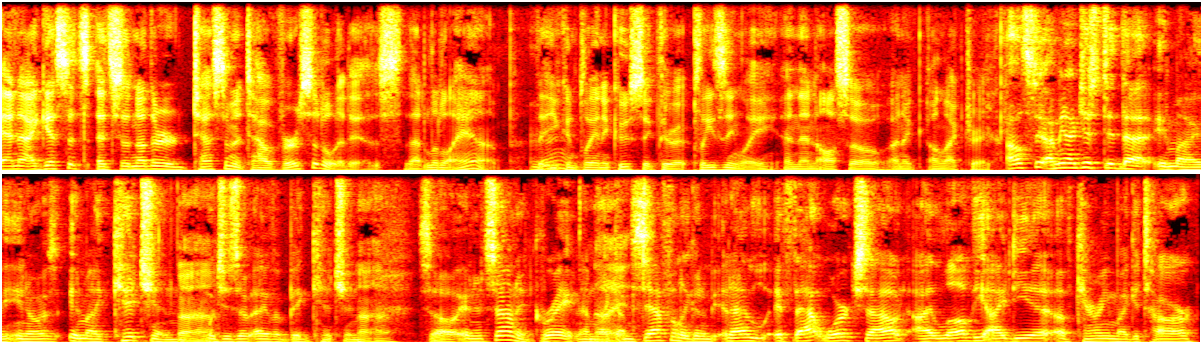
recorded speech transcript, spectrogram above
and I guess it's it's another testament to how versatile it is. That little amp that you can play an acoustic through it pleasingly, and then also an electric. I'll see. I mean, I just did that in my, you know, in my kitchen, Uh-huh. which is a, I have a big kitchen. So, and it sounded great. And I'm like, I'm definitely going to be. And I, if that works out, I love the idea of carrying my guitar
